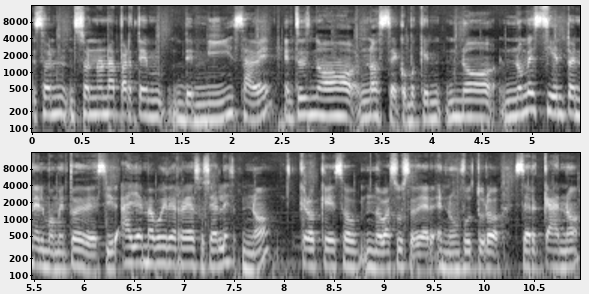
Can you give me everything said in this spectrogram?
son son una parte de mí, ¿sabe? Entonces no, no sé, como que no, no me siento en el momento de decir, ah, ya me voy de redes sociales. No, creo que eso no va a suceder en un futuro cercano,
